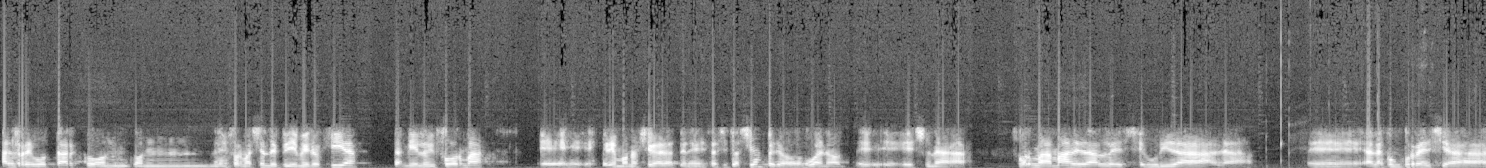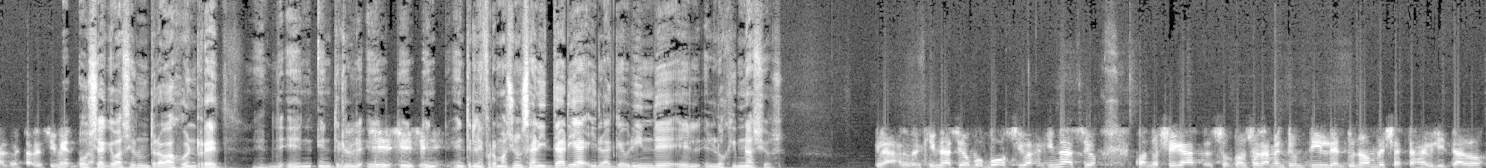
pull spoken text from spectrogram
al rebotar con, con la información de epidemiología, también lo informa. esperemos no llegar a tener esta situación, pero bueno, es una forma más de darle seguridad a la, eh, a la concurrencia a los establecimientos. O sea que va a ser un trabajo en red entre, entre la información sanitaria y la que brinde los gimnasios. Claro, el gimnasio, vos si vas al gimnasio, cuando llegás con solamente un tilde en tu nombre ya estás habilitado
